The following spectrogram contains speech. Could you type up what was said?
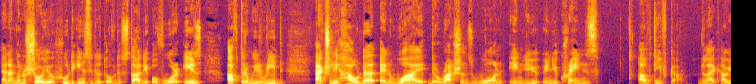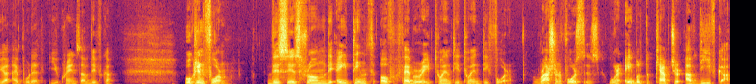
And I'm going to show you who the Institute of the Study of War is after we read actually how the and why the Russians won in, in Ukraine's Avdiivka like how you, I put it, Ukraine's Avdiivka. Ukrinform. This is from the 18th of February 2024. Russian forces were able to capture Avdiivka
